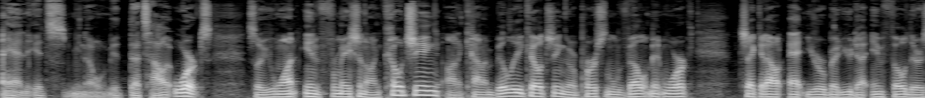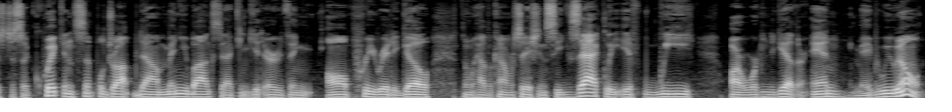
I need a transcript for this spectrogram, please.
And it's, you know, it, that's how it works. So if you want information on coaching, on accountability coaching, or personal development work, check it out at yourbetteryou.info. There's just a quick and simple drop down menu box that can get everything all pre ready to go. Then we'll have a conversation, see exactly if we are working together. And maybe we don't.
